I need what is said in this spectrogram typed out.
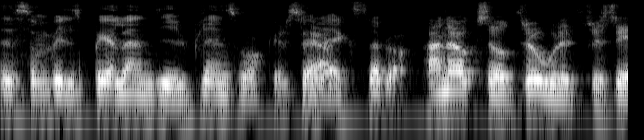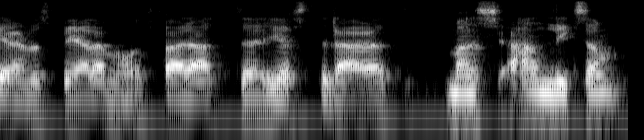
eh, som vill spela en dyr Planeswalker så är Ja. det extra bra. Han är också otroligt frustrerande att spela mot för att eh, just det där att man, han liksom,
